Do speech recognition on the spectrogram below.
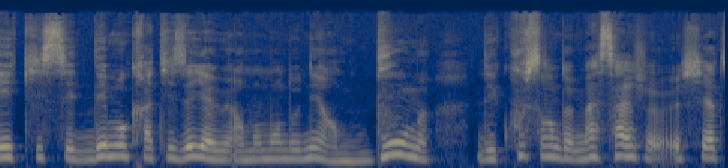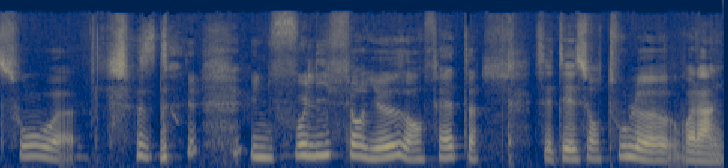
et qui s'est démocratisé. Il y a eu à un moment donné un boom des coussins de massage euh, shiatsu, euh, une folie furieuse en fait. C'était surtout le, voilà,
